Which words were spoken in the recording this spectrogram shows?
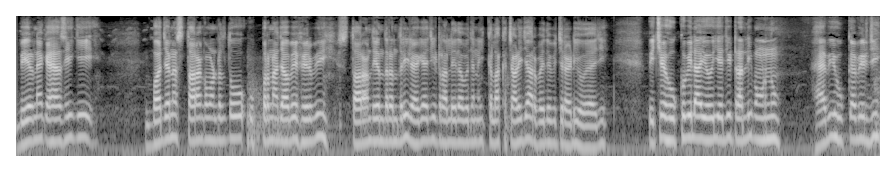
ਵੀਰ ਨੇ ਕਿਹਾ ਸੀ ਕਿ ਵਜਨ 17 ਕੁਇੰਟਲ ਤੋਂ ਉੱਪਰ ਨਾ ਜਾਵੇ, ਫਿਰ ਵੀ 17 ਦੇ ਅੰਦਰ ਅੰਦਰ ਹੀ ਰਹਿ ਗਿਆ ਜੀ। ਟਰਾਲੇ ਦਾ ਵਜਨ 140000 ਰੁਪਏ ਦੇ ਵਿੱਚ ਰੈਡੀ ਹੋਇਆ ਹੈ ਜੀ। ਪਿੱਛੇ ਹੁੱਕ ਵੀ ਲਾਈ ਹੋਈ ਹੈ ਜੀ, ਟਰਾਲੀ ਪਾਉਣ ਨੂੰ। ਹੈਵੀ ਹੁੱਕ ਹੈ ਵੀਰ ਜੀ।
